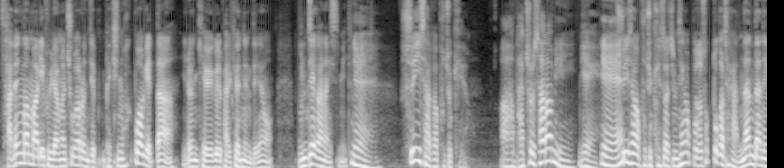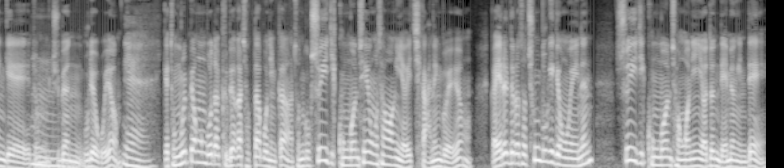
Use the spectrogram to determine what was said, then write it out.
400만 마리 분량을 추가로 이제 백신 확보하겠다 이런 계획을 밝혔는데요. 문제가 하나 있습니다. 예. 수의사가 부족해요. 아, 맞출 사람이. 예. 예. 수의사가 부족해서 지금 생각보다 속도가 잘 안 난다는 게좀 음. 주변 우려고요. 예. 그러니까 동물병원보다 급여가 적다 보니까 전국 수의직 공무원 채용 상황이 여의치가 않은 거예요. 그러니까 예를 들어서 충북의 경우에는 수의직 공무원 정원이 84명인데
